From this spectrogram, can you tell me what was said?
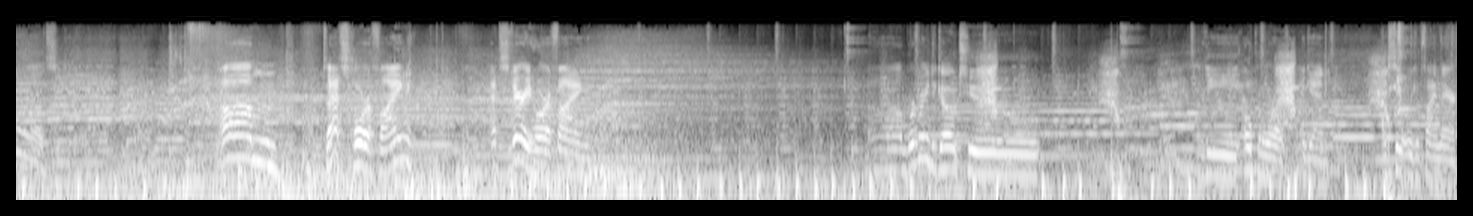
Uh, let's see. Um, that's horrifying. That's very horrifying. Going to go to the open world again and see what we can find there.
